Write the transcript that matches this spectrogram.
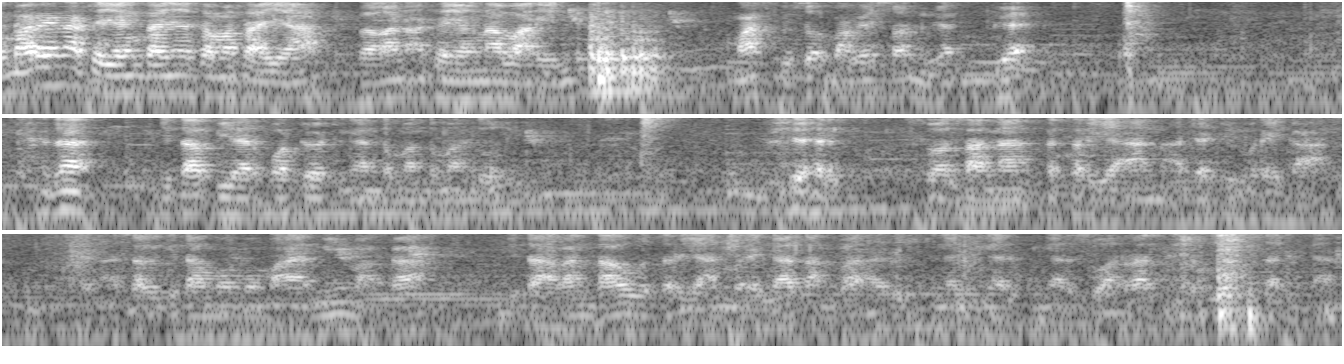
kemarin ada yang tanya sama saya bahkan ada yang nawarin mas besok pakai sound enggak enggak karena kita biar podo dengan teman-teman tuh. Biar suasana keceriaan ada di mereka. Dan asal kita mau memahami maka kita akan tahu keceriaan mereka tanpa harus dengan dengar-dengar suara seperti yang kita dengar.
